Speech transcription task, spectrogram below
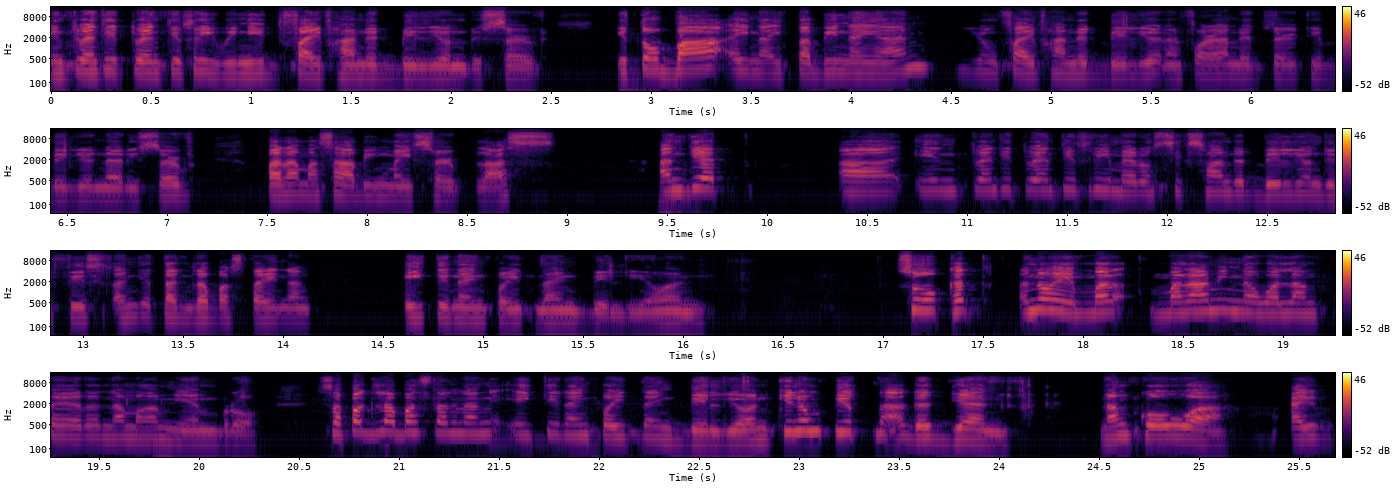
In 2023 we need 500 billion reserve. Ito ba ay naitabi na yan, yung 500 billion and 430 billion na reserve para masabing may surplus? And yet, uh, in 2023, merong 600 billion deficit and yet naglabas tayo ng 89.9 billion. So, kat, ano eh, ma- maraming nawalang pera ng mga miyembro. Sa paglabas lang ng 89.9 billion, kinumpute na agad yan ng COA. I've,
